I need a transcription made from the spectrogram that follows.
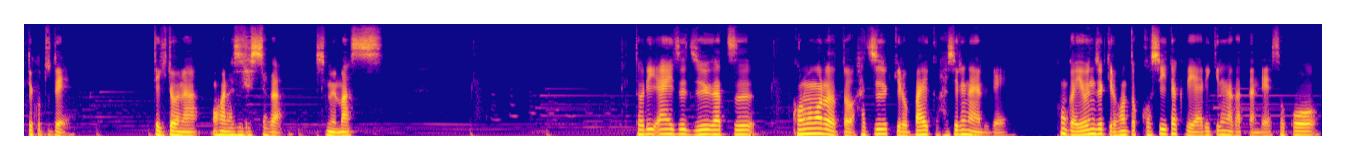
ってことで、適当なお話でしたが、締めます。とりあえず10月、このままだと80キロバイク走れないので、今回40キロほんと腰痛くてやりきれなかったんで、そこ、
